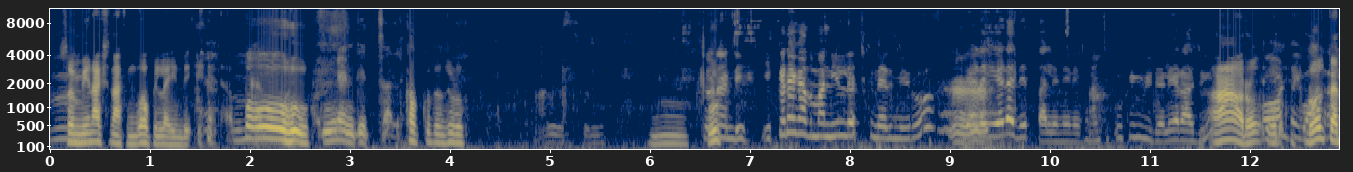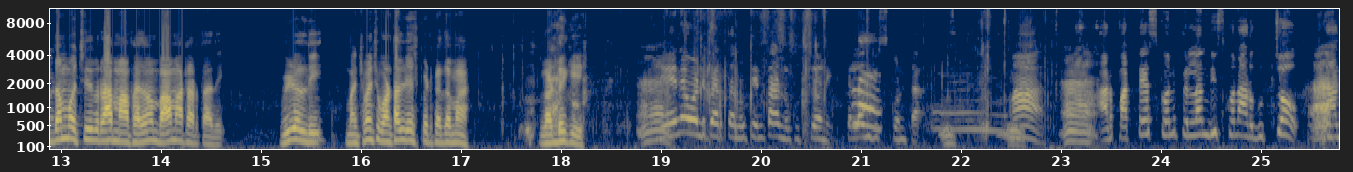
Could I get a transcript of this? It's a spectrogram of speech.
సో మీనాక్షి నాకు ఇంకో పిల్ల అయింది. కక్కుతుంది చూడు. చూడండి ఇక్కడే కదా మా నీళ్ళు తెచ్చుకునేది మీరు. ఏడ ఏడే తెస్తాలి నేను ఇక్కడ నుంచి కుకింగ్ వీడియోలే రాజు. రోజు పెద్దమ్మ వచ్చి రా మా పెద్దమ్మ బాగా మాట్లాడుతుంది. వీడియోలది మంచి మంచి వంటలు చేసి పెట్టు పెద్దమ్మ. లడ్డుకి. నేనే వండి పెడతాను నువ్వు తింటాను నువ్వు కూర్చొని. పిల్లని తీసుకుంటా మా ఆడ పట్టేసుకొని పిల్లని తీసుకొని ఆడ కూర్చో. ఆడ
